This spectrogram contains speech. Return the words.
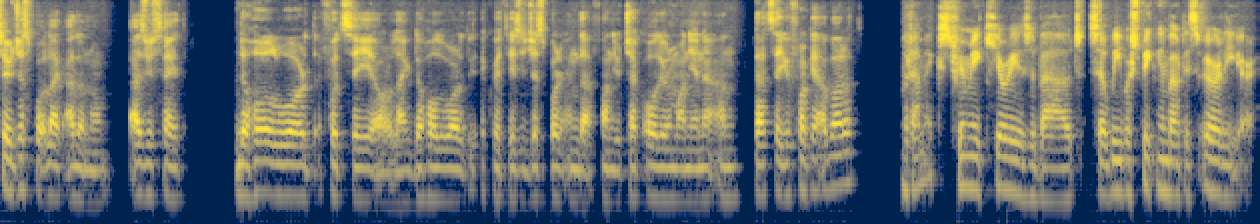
so you just put like i don't know as you said the whole world FTSE or like the whole world equities you just put in that fund you check all your money in it and that's it you forget about it What I'm extremely curious about, so we were speaking about this earlier,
